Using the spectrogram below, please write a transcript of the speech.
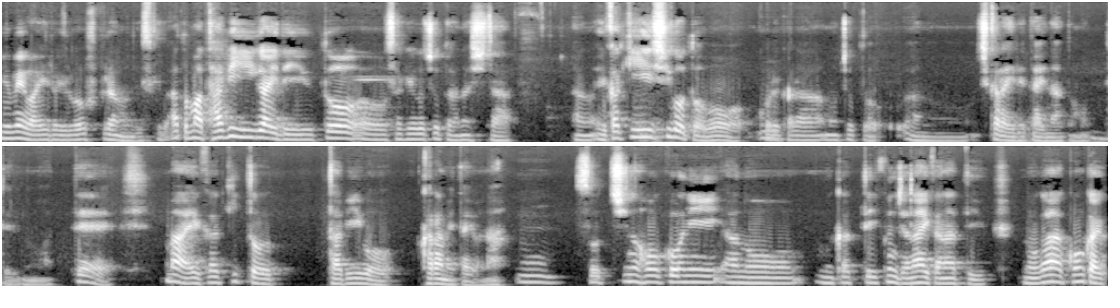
夢はいろいろ膨らむんですけど、あと、まあ、旅以外で言うと、先ほどちょっと話した、あの、絵描き仕事を、これからもうちょっと、あの、力入れたいなと思ってるのもあって、まあ、絵描きと旅を絡めたような、うん。そっちの方向に、あの、向かっていくんじゃないかなっていうのが、今回、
